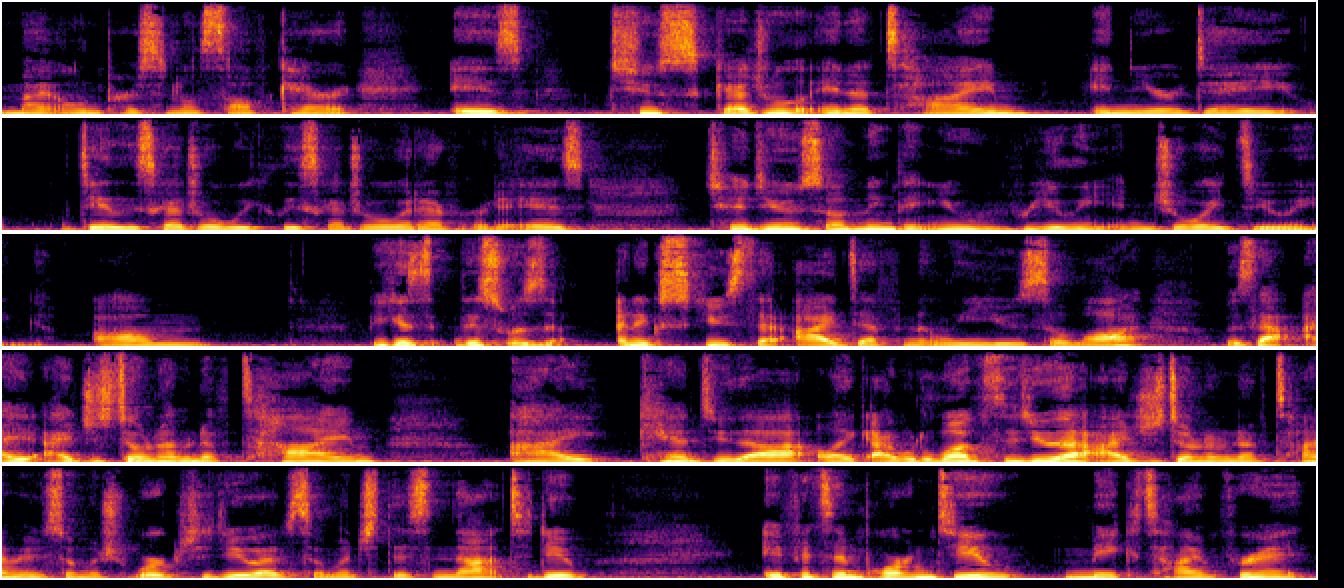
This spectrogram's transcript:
my own personal self care is to schedule in a time in your day, daily schedule, weekly schedule, whatever it is, to do something that you really enjoy doing. Um, because this was an excuse that I definitely used a lot was that I, I just don't have enough time. I can't do that. Like, I would love to do that. I just don't have enough time. I have so much work to do. I have so much this and that to do. If it's important to you, make time for it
